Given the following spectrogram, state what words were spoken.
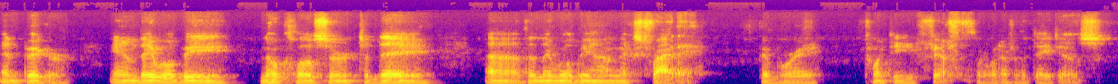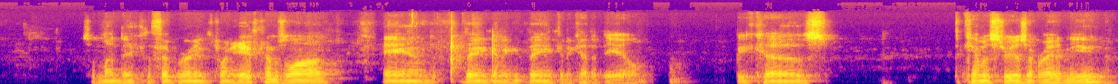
and bigger, and they will be no closer today uh, than they will be on next Friday, February 25th, or whatever the date is. So Monday, the February the 28th comes along, and they ain't gonna they ain't gonna cut a deal because the chemistry isn't right in the union.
